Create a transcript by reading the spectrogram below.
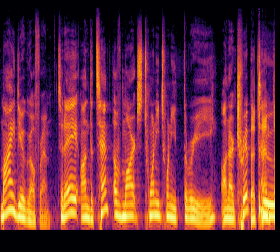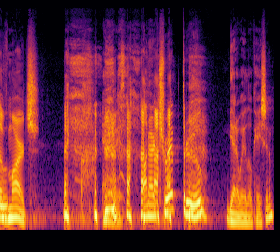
My dear girlfriend, today on the 10th of March 2023, on our trip the through 10th of March. Anyways, on our trip through getaway location,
